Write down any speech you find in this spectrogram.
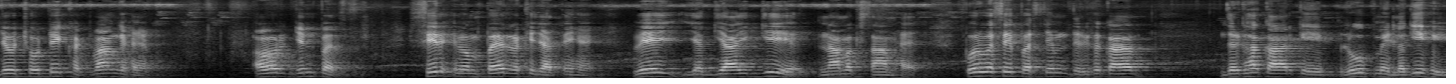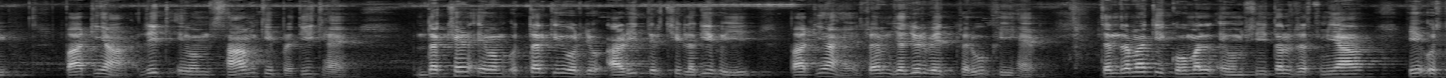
जो छोटे खटवांग हैं और जिन पर सिर एवं पैर रखे जाते हैं, वे यज्ञाज्ञीय नामक शाम है। पूर्व से पश्चिम दीर्घकार दीर्घाकार के रूप में लगी हुई पाटियाँ ऋख एवं शाम की प्रतीक हैं। दक्षिण एवं उत्तर की ओर जो आड़ी तिरछी लगी हुई पाटियाँ हैं, स्वयं यजुर्वेद स्वरूप ही हैं। चंद्रमा की कोमल एवं शीतल रश्मियाँ ही उस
